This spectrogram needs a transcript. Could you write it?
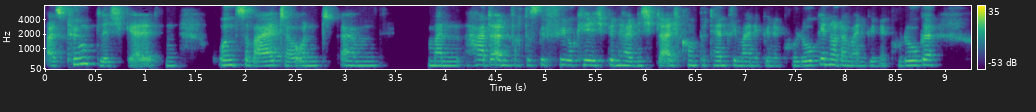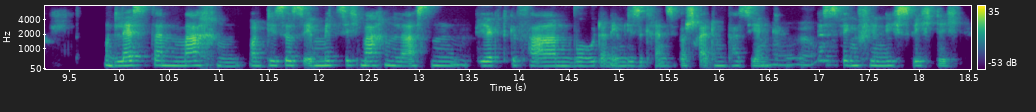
als pünktlich gelten und so weiter. Und ähm, man hat einfach das Gefühl, okay, ich bin halt nicht gleich kompetent wie meine Gynäkologin oder mein Gynäkologe und lässt dann machen. Und dieses eben mit sich machen lassen mhm. birgt Gefahren, wo dann eben diese Grenzüberschreitungen passieren können. Ja. Deswegen finde ich es wichtig,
